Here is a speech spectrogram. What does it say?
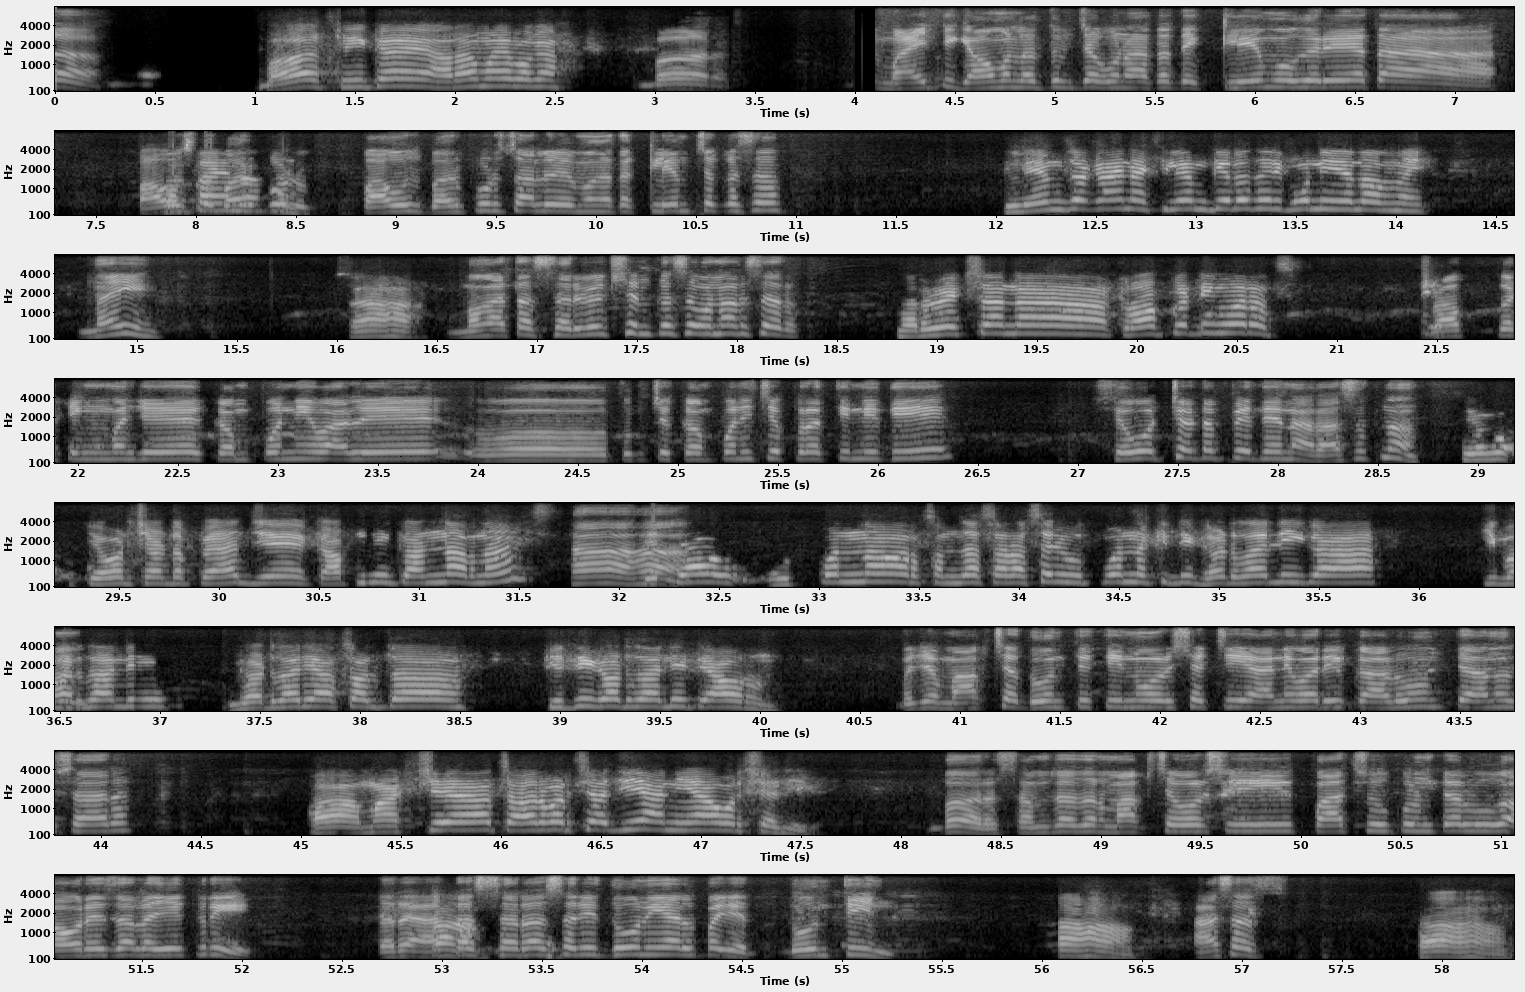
आपलं? बस ठीक आहे आराम आहे बघा. बर. माहिती घ्यावं म्हणलं तुमच्याकडून आता ते क्लेम वगैरे आता पाऊस तर भरपूर पाऊस भरपूर चालू आहे मग आता क्लेमचं कसं? क्लेमचं काय ना क्लेम केलं तरी कोणी येणार नाही. नाही? हा हा. मग आता सर्वेक्षण कसं होणार सर? सर्वेक्षण क्रॉप कटिंग वरच. क्रॉप कटिंग म्हणजे कंपनीवाले अं, तुमचे कंपनीचे प्रतिनिधी शेवटच्या टप्प्यात येणार असंच ना? शेव- शेवटच्या टप्प्यात जे कापणी काढणार ना हा हा. त्याच्या उत्पन्नावर समजा सरासरी उत्पन्न किती घट झाली का? की भर झाली? घट झाली असेल तर किती घट झाली त्यावरून? म्हणजे मागच्या दोन ते तीन वर्षाची आणेवारी काढून त्यानुसार? हा मागच्या चार वर्षाची आणि या वर्षाची. बर समजा जर मागच्या वर्षी पाच क्विंटल अवरेज आला एकरी तर आता हा. सरासरी दोन यायला पाहिजेत दोन तीन. हा हा. असंच. हा हा.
